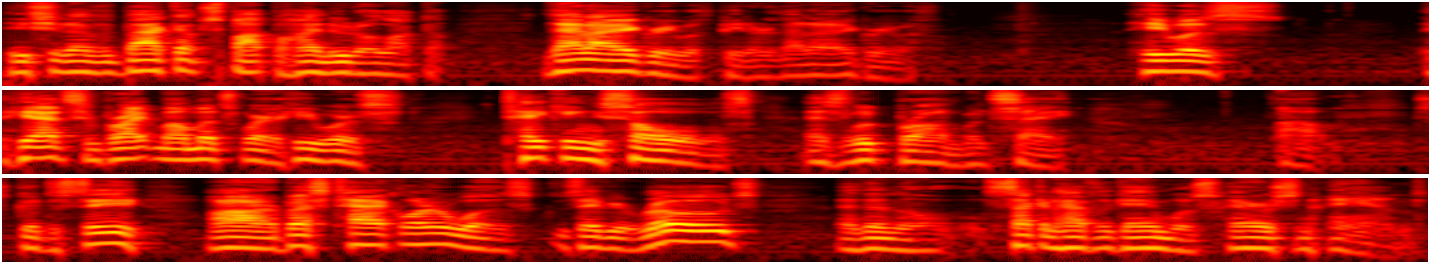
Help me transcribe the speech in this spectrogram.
He should have a backup spot behind Udoh locked up. That I agree with, Peter. That I agree with. He was, he had some bright moments where he was taking souls, as Luke Braun would say. Um, it's good to see. Our best tackler was Xavier Rhodes, and then the second half of the game was Harrison Hand.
